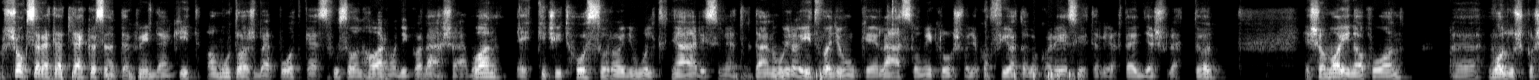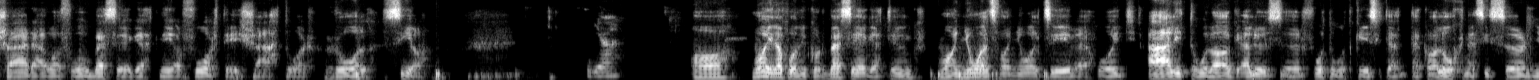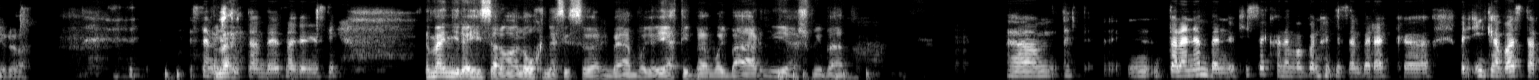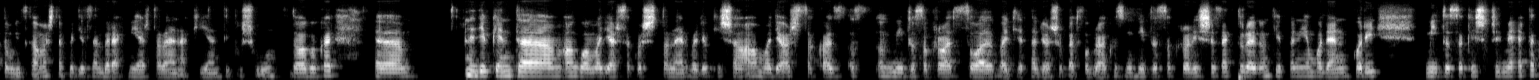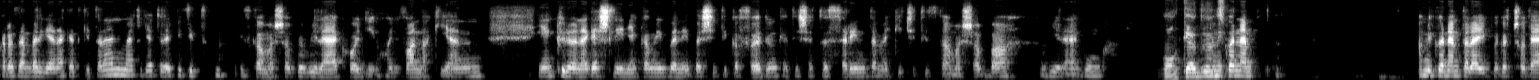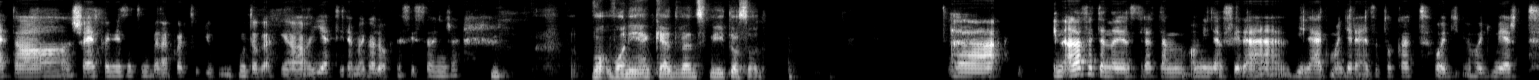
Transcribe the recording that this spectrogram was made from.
Sok szeretettel köszöntök mindenkit a Mutas be Podcast 23. adásában. Egy kicsit hosszúra nyúlt nyári szünet után újra itt vagyunk. Én László Miklós vagyok a Fiatalok a Részvételért Egyesülettől. És a mai napon Valuska Sárával fogok beszélgetni a Forté Sátorról. Szia! Ja, a mai napon, amikor beszélgetünk, van 88 éve, hogy állítólag először fotót készítettek a Loch Nessi szörnyről. Ezt nem is Me- tudtam, de ez nagyon izgi. Mennyire hiszel a Loch Nessi szörnyben, vagy a Yetiben, vagy bármi ilyesmiben? Um, hát, talán nem bennük hiszek, hanem abban, hogy az emberek, vagy inkább azt tartom izgalmasnak, hogy az emberek miért találnak ilyen típusú dolgokat. Egyébként angol-magyar szakos tanár vagyok, és a, a magyar szak az, az a mítoszokról szól, vagy hát nagyon sokat foglalkozunk mítoszokról, és ezek tulajdonképpen ilyen modernkori mítoszok, és hogy miért akar az ember ilyeneket kitalálni, mert ugye egy picit izgalmasabb a világ, hogy, hogy vannak ilyen, ilyen különleges lények, amik benépesítik a földünket, és ettől szerintem egy kicsit izgalmasabb a világunk. Van kedvenc? Amikor nem, amikor nem találjuk meg a csodát a saját környezetünkben, akkor tudjuk mutogatni a Yetire, meg a Loch Nessi szörnyre. Van, van ilyen kedvenc mítoszod? Uh, én alapvetően nagyon szeretem a mindenféle világmagyarázatokat, hogy, hogy miért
